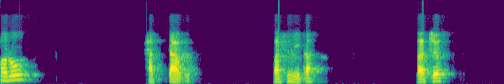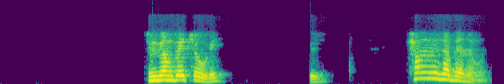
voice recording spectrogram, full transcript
서로 같다고. 맞습니까? 맞죠? 증명도 했죠, 우리? 그지? 평행사변형은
